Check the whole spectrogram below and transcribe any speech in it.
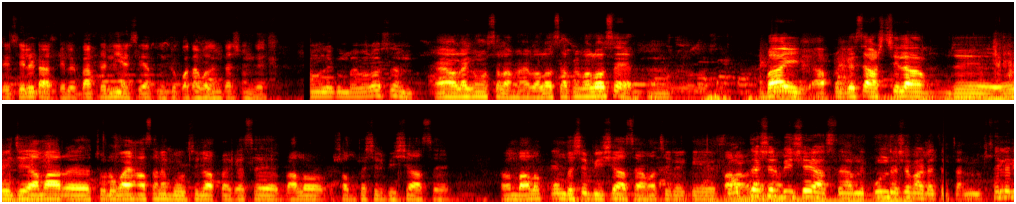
যে ছেলেটা ছেলের বাপটা নিয়ে আসি আপনি একটু কথা বলেন তার সঙ্গে। আসসালামু আলাইকুম ভাই ভালো আছেন? হ্যাঁ ওয়ালাইকুম আসসালাম। হ্যাঁ ভালো আছে। আপনি ভালো আছেন? হ্যাঁ ভাই, ভালো আছি। ভাই আপনার কাছে আসছিলাম যে ওই যে আমার ছোট ভাই হাসানে বলছিল আপনার কাছে ভালো সব দেশের বিষয় আছে। এখন ভালো কোন দেশের বিষয় আছে? আমার ছেলেকে সব দেশের বিষয় আছে আপনি কোন দেশে পাঠাতেন চান ছেলের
